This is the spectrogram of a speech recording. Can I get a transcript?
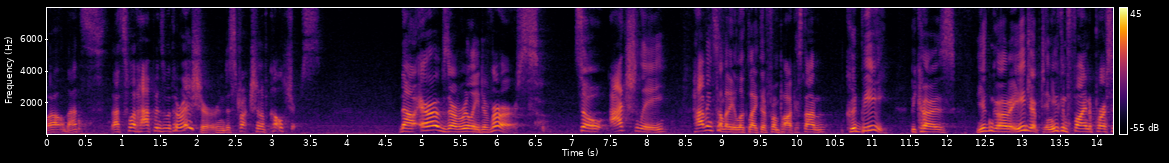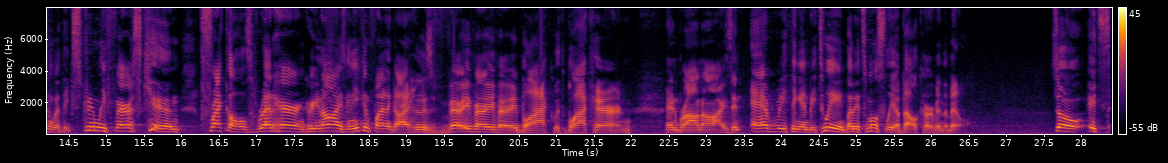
well, that's, that's what happens with erasure and destruction of cultures. Now, Arabs are really diverse. So actually, having somebody look like they're from Pakistan could be because you can go to Egypt and you can find a person with extremely fair skin, freckles, red hair, and green eyes, and you can find a guy who's very, very, very black with black hair and, and brown eyes and everything in between, but it's mostly a bell curve in the middle. So it's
